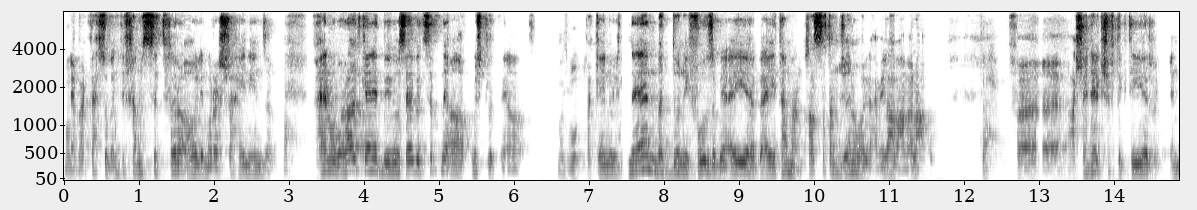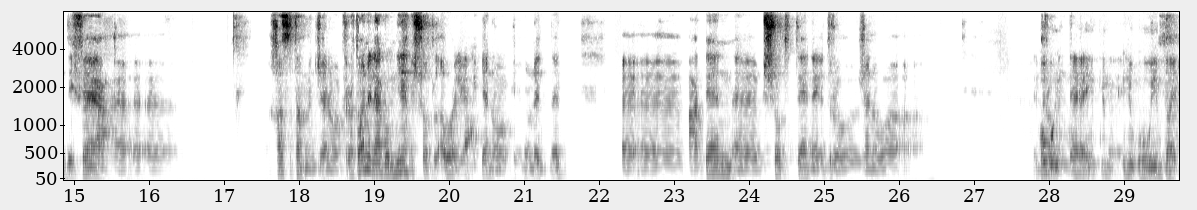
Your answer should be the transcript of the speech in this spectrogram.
يعني بدك تحسب أنت خمس ست فرق هول مرشحين ينزلوا. فهي المباراة كانت بمثابة ست نقاط مش ثلاث نقاط. مزبوط فكانوا الاثنين بدهم يفوزوا بأي بأي ثمن خاصة جنوا اللي عم يلعب على ملعبه صح. فعشان هيك شفت كثير اندفاع آه، آه، خاصة من جنوا. كروتوني لعبوا منيح بالشوط الأول يعني كانوا كانوا ند ند. آه، بعدين بالشوط الثاني قدروا جنوا هو يمكن هو يمكن طيب.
